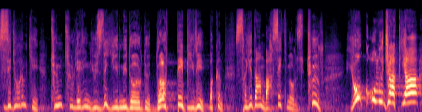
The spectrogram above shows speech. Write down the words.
Size diyorum ki tüm türlerin yüzde yirmi dördü, dörtte biri, bakın sayıdan bahsetmiyoruz, tür yok olacak ya.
